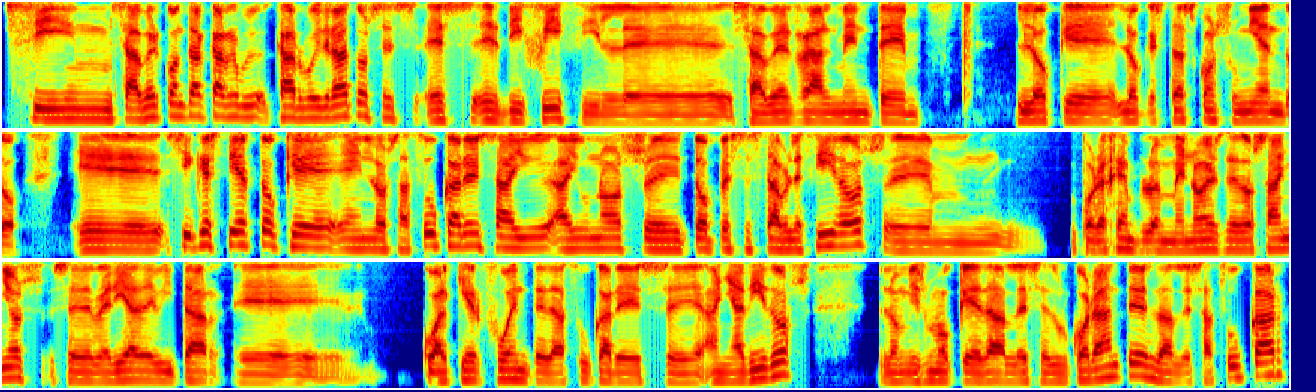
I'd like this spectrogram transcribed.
Sin saber contar carbohidratos es, eh, difícil eh, saber realmente lo que, lo que estás consumiendo. sí que es cierto que en los azúcares hay, hay unos topes establecidos. por ejemplo, en menores de dos años se debería de evitar cualquier fuente de azúcares eh, añadidos, lo mismo que darles edulcorantes, darles azúcar,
